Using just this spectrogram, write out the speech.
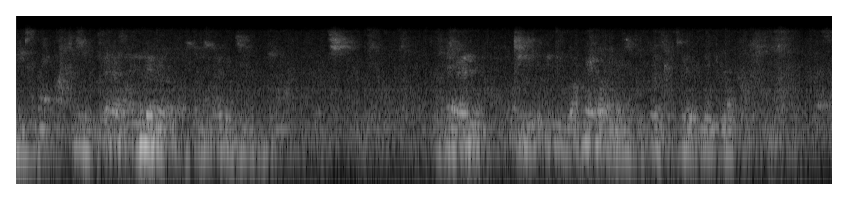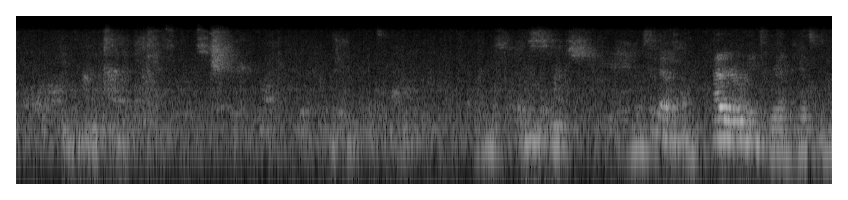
义，这个是研究者身份的名义。所以你你主动被动语句就是这个依据。是的，那如果你主任可以知道。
